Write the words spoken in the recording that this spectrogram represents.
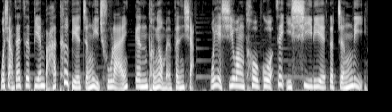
我想在这边把它特别整理出来，跟朋友们分享。我也希望透过这一系列的整理，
